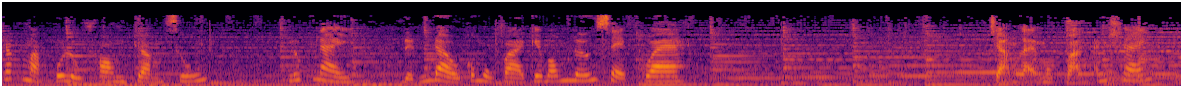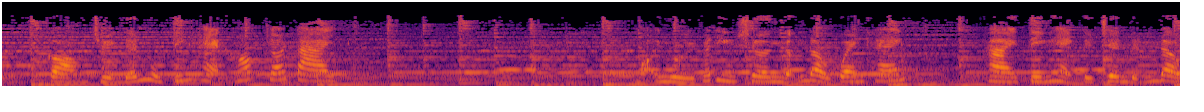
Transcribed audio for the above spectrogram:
Sắc mặt của Lục Phong trầm xuống. Lúc này, Đỉnh đầu có một vài cái bóng lớn xẹt qua. Chặn lại một vạn ánh sáng, Còn truyền đến một tiếng hạt hót chói tai. Mọi người với Thiên Sơn ngẩng đầu quan kháng. Hai tiên hạt từ trên đỉnh đầu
